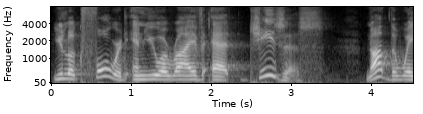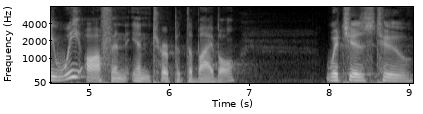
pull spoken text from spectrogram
you look forward and you arrive at Jesus, not the way we often interpret the Bible, which is to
